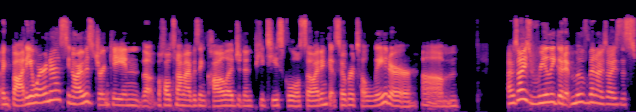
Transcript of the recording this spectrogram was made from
like body awareness. You know, I was drinking the, the, whole time I was in college and in PT school, so I didn't get sober till later. Um, I was always really good at movement. I was always this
